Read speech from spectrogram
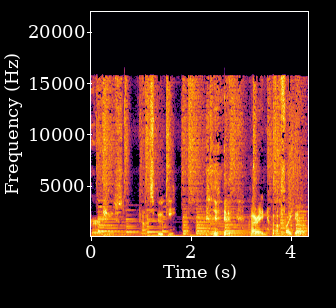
Her. She's kind of spooky. All right, off I go.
